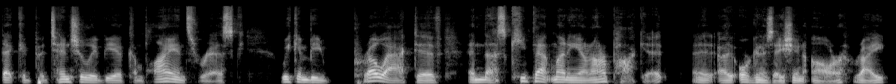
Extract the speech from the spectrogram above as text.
that could potentially be a compliance risk we can be proactive and thus keep that money in our pocket uh, organization our right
